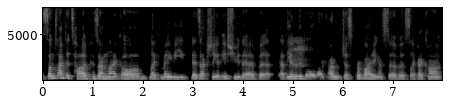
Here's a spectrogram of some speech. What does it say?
sometimes it's hard because I'm like, oh, like maybe there's actually an issue there, but at the end of the Mm. day, like I'm just providing a service. Like I can't,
